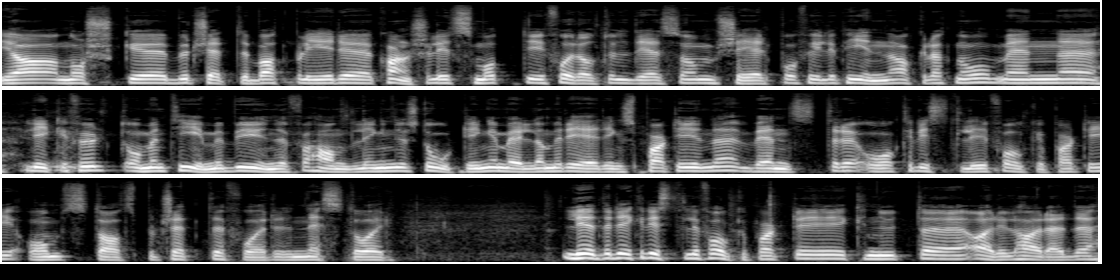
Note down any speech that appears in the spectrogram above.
Ja, norsk eh, budsjettdebatt blir eh, kanskje litt smått i forhold til det som skjer på Filippinene akkurat nå, men eh, like fullt, om en time begynner forhandlingene i Stortinget mellom regjeringspartiene, Venstre og Kristelig Folkeparti om statsbudsjettet for neste år. Leder i Kristelig Folkeparti, Knut Arild Hareide.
